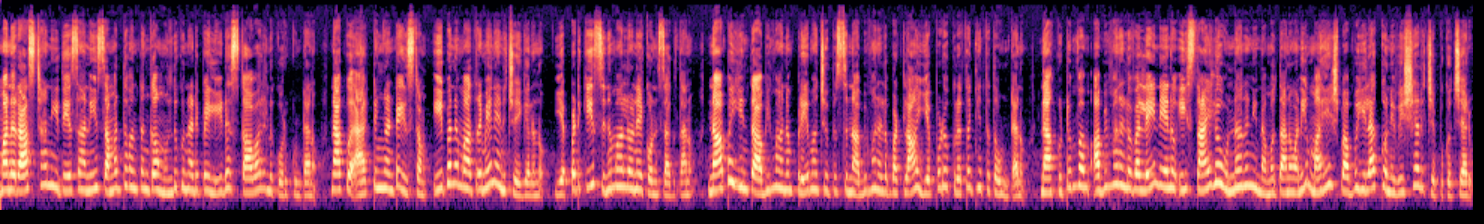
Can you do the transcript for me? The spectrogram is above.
మన రాష్ట్రాన్ని దేశాన్ని సమర్థవంతంగా ముందుకు నడిపే లీడర్స్ కావాలని కోరుకుంటాను. నాకు యాక్టింగ్ అంటే ఇష్టం. ఈ పని మాత్రమే నేను చేయగలను. ఎప్పటికీ సినిమాల్లోనే కొనసాగుతాను. నాపై ఇంత అభిమానం ప్రేమ చూపిస్తున్న అభిమానుల పట్ల ఎప్పుడూ కృతజ్ఞతతో ఉంటాను. నా కుటుంబం అభిమానుల వల్లే నేను ఈ స్థాయిలో ఉన్నానని నమ్ముతాను అని మహేష్ బాబు ఇలా కొన్ని విషయాలు చెప్పుకొచ్చారు.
